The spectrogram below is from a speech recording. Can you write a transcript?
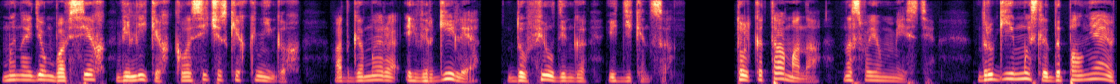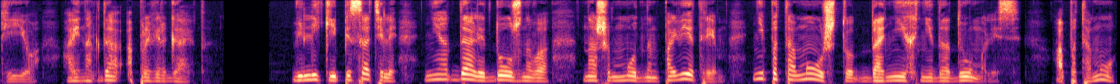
мы найдем во всех великих классических книгах, от Гомера и Вергилия до Филдинга и Диккенса. Только там она на своем месте. Другие мысли дополняют ее, а иногда опровергают великие писатели не отдали должного нашим модным поветриям не потому, что до них не додумались, а потому,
